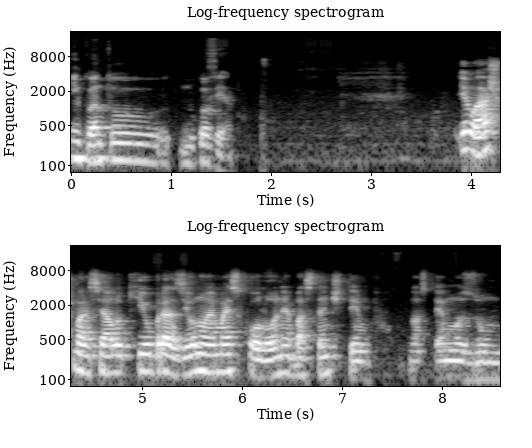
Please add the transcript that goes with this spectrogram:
enquanto no governo. Eu acho, Marcelo, que o Brasil não é mais colônia há bastante tempo. Nós temos um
